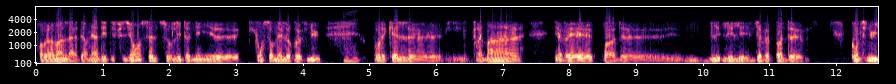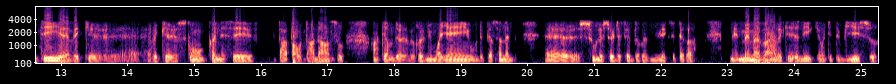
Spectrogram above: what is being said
probablement la dernière des diffusions, celle sur les données qui concernaient le revenu, pour lesquelles vraiment il n'y avait pas de il y avait pas de continuité avec euh, avec euh, ce qu'on connaissait par rapport aux tendances en termes de revenus moyens ou de personnes euh, sous le seuil de faible revenu, etc. Mais même avant, avec les données qui ont été publiées sur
